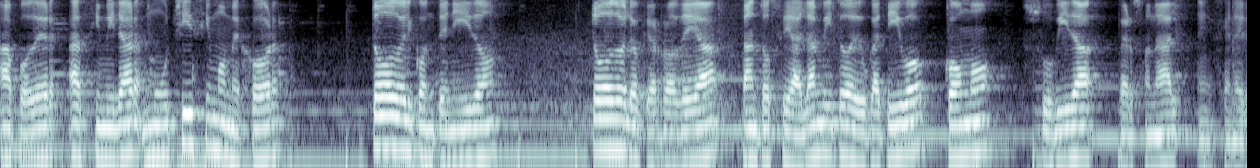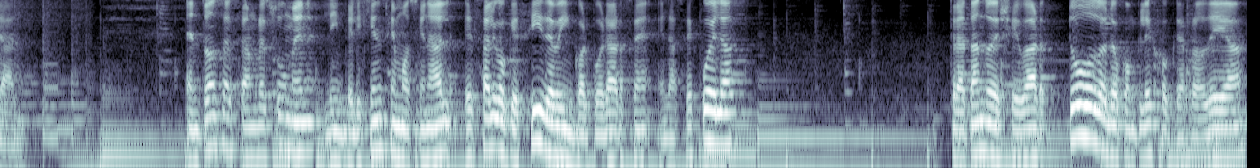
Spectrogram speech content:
a poder asimilar muchísimo mejor todo el contenido, todo lo que rodea, tanto sea el ámbito educativo como su vida personal en general. Entonces, en resumen, la inteligencia emocional es algo que sí debe incorporarse en las escuelas, tratando de llevar todo lo complejo que rodea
